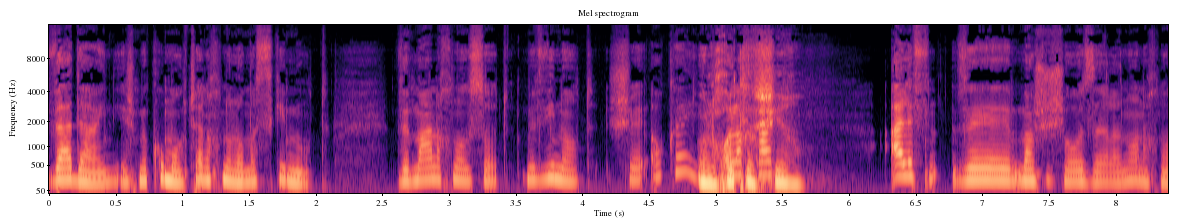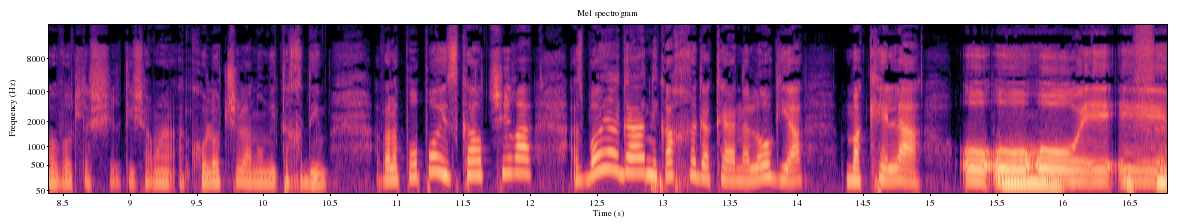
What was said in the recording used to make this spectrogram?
ועדיין, יש מקומות שאנחנו לא מסכימות. ומה אנחנו עושות? מבינות שאוקיי, הולכות כל אחת... לשיר. א', זה משהו שעוזר לנו, אנחנו אוהבות לשיר, כי שם הקולות שלנו מתאחדים. אבל אפרופו, הזכרת שירה, אז בואי רגע, ניקח רגע כאנלוגיה מקהלה, או, או, או, או אה, אה.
